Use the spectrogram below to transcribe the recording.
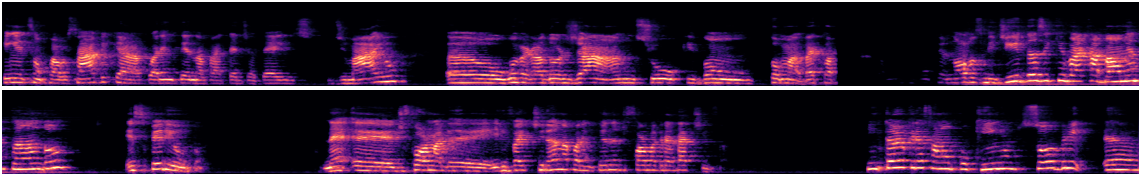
quem é de São Paulo sabe que a quarentena vai até dia 10 de maio. Uh, o governador já anunciou que vão tomar, vai vão ter novas medidas e que vai acabar aumentando esse período né, é, de forma, é, ele vai tirando a quarentena de forma gradativa. Então, eu queria falar um pouquinho sobre é,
